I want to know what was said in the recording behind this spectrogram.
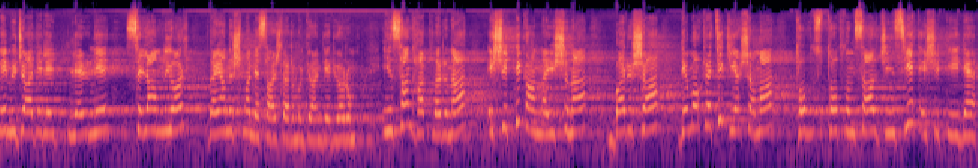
ve mücadelelerini selamlıyor, dayanışma mesajlarımı gönderiyorum. İnsan haklarına, eşitlik anlayışına, barışa, demokratik yaşama, toplumsal cinsiyet eşitliğine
